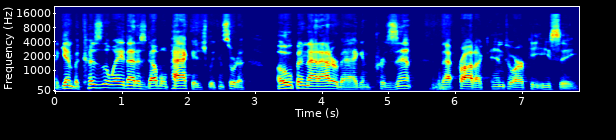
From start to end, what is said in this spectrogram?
Again, because of the way that is double packaged, we can sort of open that outer bag and present that product into our PEC.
